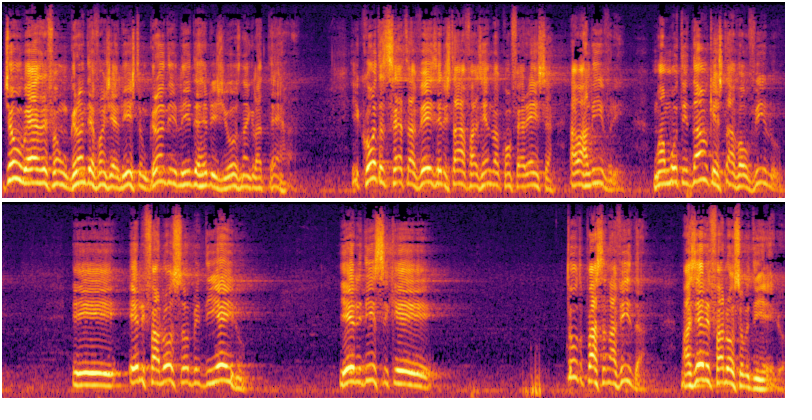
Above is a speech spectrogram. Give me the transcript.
John Wesley foi um grande evangelista, um grande líder religioso na Inglaterra. E conta certa vez ele estava fazendo uma conferência ao ar livre, uma multidão que estava ouvindo, e ele falou sobre dinheiro. E ele disse que tudo passa na vida, mas ele falou sobre dinheiro.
